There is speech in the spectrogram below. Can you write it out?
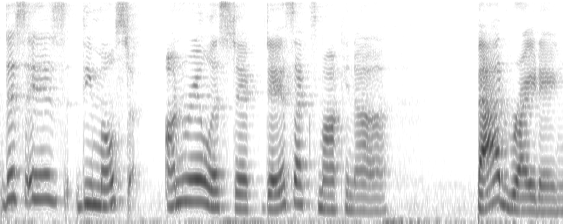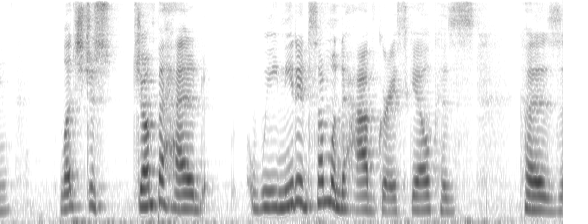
this is the most unrealistic deus ex machina bad writing. Let's just jump ahead. We needed someone to have grayscale because because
